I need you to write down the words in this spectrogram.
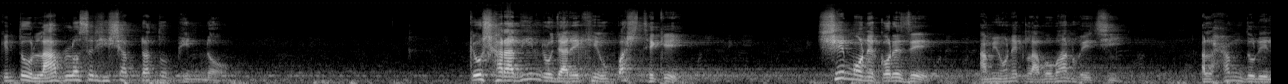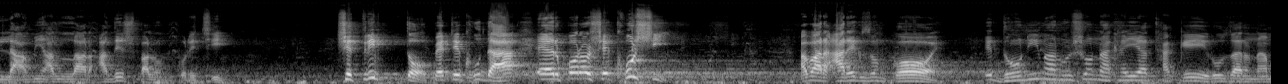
কিন্তু লাভ লসের হিসাবটা তো ভিন্ন। কেউ সারাদিন রোজা রেখে উপাস থেকে সে মনে করে যে আমি অনেক লাভবান হয়েছি। আলহামদুলিল্লাহ, আমি আল্লাহর আদেশ পালন করেছি। সে তৃপ্ত, পেটে ক্ষুধা, এরপরও সে খুশি। আবার আরেকজন কয়, এ ধনী মানুষও না খাইয়া থাকে, রোজার নাম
